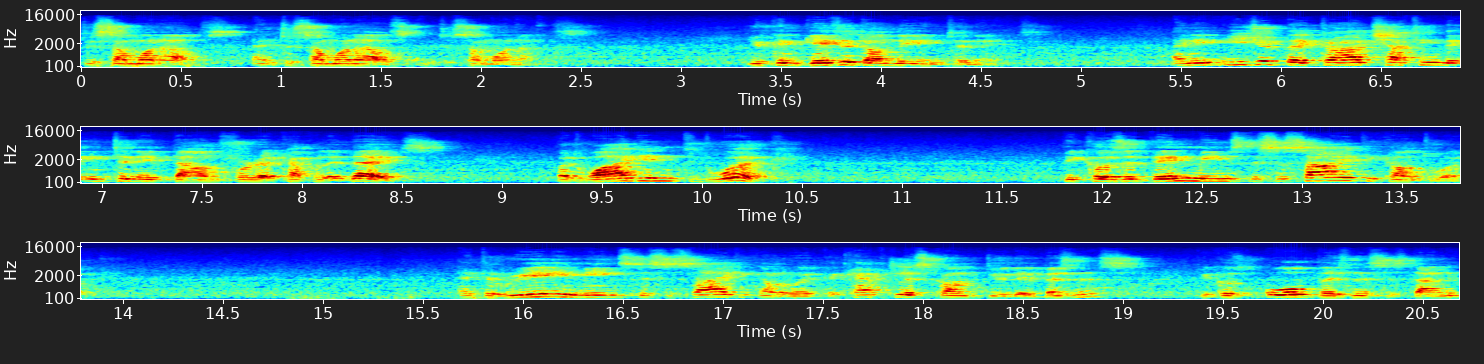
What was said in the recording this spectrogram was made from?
to someone else, and to someone else, and to someone else. You can get it on the internet. And in Egypt, they tried shutting the internet down for a couple of days. But why didn't it work? Because it then means the society can't work. And it really means the society can't work. The capitalists can't do their business because all business is done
